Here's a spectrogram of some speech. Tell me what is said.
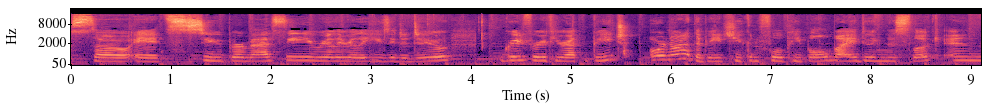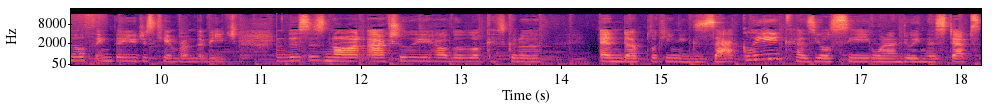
So it's super messy, really, really easy to do. Great for if you're at the beach or not at the beach. You can fool people by doing this look and they'll think that you just came from the beach. This is not actually how the look is gonna end up looking exactly because you'll see when I'm doing the steps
